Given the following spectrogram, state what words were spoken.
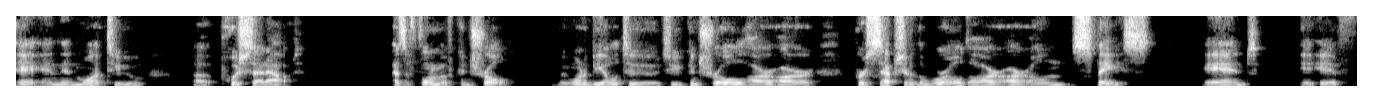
and, and then want to uh, push that out as a form of control. We want to be able to to control our our perception of the world, our our own space, and if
